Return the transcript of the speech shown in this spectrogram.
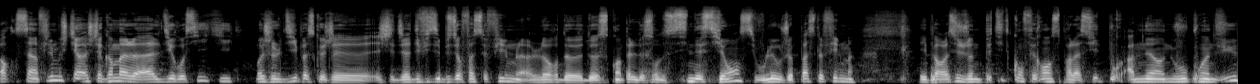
Alors, c'est un film, je tiens, je tiens quand même à, le- dire aussi, qui, moi je le dis parce que j'ai déjà diffusé plusieurs fois ce film lors de, de ce qu'on appelle de sorte de ciné-science, si vous voulez, où je passe le film. Et par la suite, je donne une petite conférence par la suite pour amener un nouveau point de vue.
